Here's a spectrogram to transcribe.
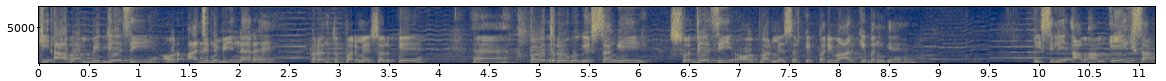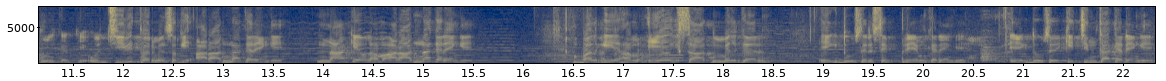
कि अब हम विदेशी और अजनबी न रहे परंतु परमेश्वर के पवित्र लोगों के संगी, स्वदेशी और परमेश्वर के परिवार के बन गए हैं। इसलिए अब हम एक साथ मिलकर के उस जीवित परमेश्वर की आराधना करेंगे। ना केवल हम आराधना करेंगे, बल्कि हम एक साथ मिलकर एक दूसरे से प्रेम करेंगे, एक दूसरे की चिंता करेंगे।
